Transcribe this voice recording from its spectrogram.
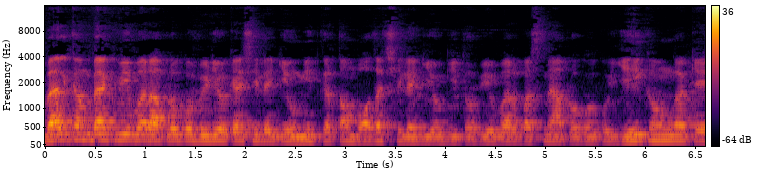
वेलकम बैक व्यूवर, आप लोग को वीडियो कैसी लगी? उम्मीद करता हूँ बहुत अच्छी लगी होगी। तो व्यूवर, बस मैं आप लोगों को यही कहूँगा कि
